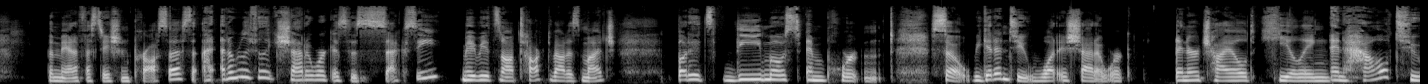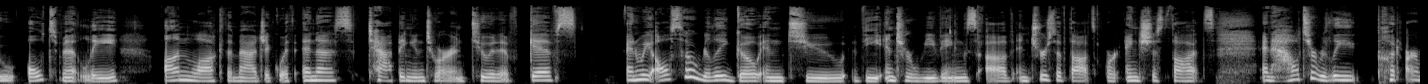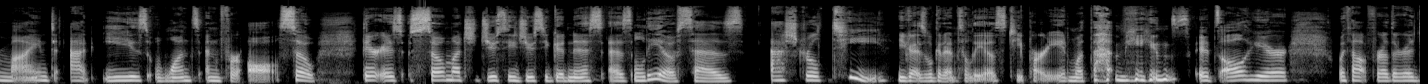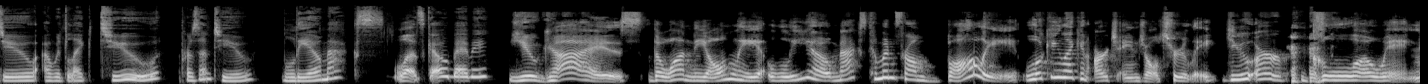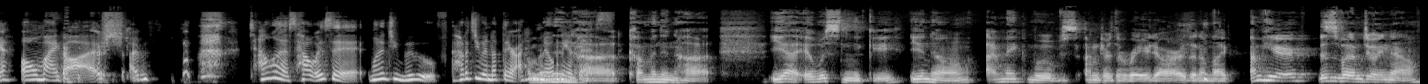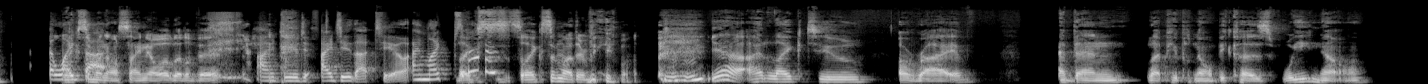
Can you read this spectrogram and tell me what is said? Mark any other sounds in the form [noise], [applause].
the manifestation process. I, I don't really feel like shadow work is as sexy. Maybe it's not talked about as much, but it's the most important. So we get into what is shadow work, inner child healing, and how to ultimately unlock the magic within us, tapping into our intuitive gifts, and we also really go into the interweavings of intrusive thoughts or anxious thoughts and how to really put our mind at ease once and for all. So there is so much juicy, juicy goodness, as Leo says, astral tea. You guys will get into Leo's tea party and what [laughs] that means. It's all here. Without further ado, I would like to present to you Leo Max. Let's go, baby. You guys, the one, the only Leo Max coming from Bali, looking like an archangel, truly. You are [laughs] glowing. Oh my gosh. I'm [laughs] Tell us, how is it? When did you move? How did you end up there? I didn't coming know any of hot, this. Coming in hot. Yeah, it was sneaky. You know, I make moves under the radar that I'm like, I'm here. This is what I'm doing now. I like, Like, someone else I know a little bit. [laughs] I do. I do that too. I'm like, like s- like some other [laughs] people. Mhm. Yeah, I like to arrive and then let people know because we know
